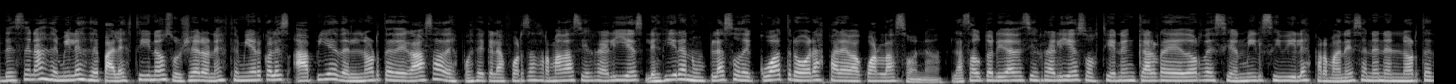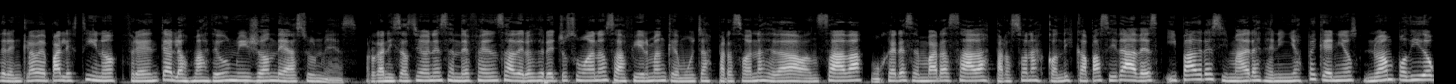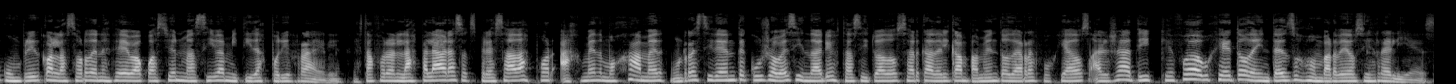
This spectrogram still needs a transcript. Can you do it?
Decenas de miles de palestinos huyeron este miércoles a pie del norte de Gaza después de que las Fuerzas Armadas israelíes les dieran un plazo de cuatro horas para evacuar la zona. Las autoridades israelíes sostienen que alrededor de 100.000 civiles permanecen en el norte del enclave palestino frente a los más de un millón de hace un mes. Organizaciones en defensa de los derechos humanos afirman que muchas personas de edad avanzada, mujeres embarazadas, personas con discapacidades y padres y madres de niños pequeños no han podido cumplir con las órdenes de evacuación masiva emitidas por Israel. Estas fueron las palabras expresadas por Ahmed Mohamed, un residente cuyo vecindario está situado cerca del campamento de refugiados Al-Yati, que fue objeto de intensos bombardeos israelíes.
